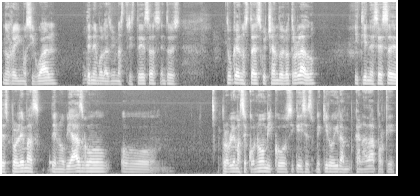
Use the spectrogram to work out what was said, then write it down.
nos reímos igual, tenemos las mismas tristezas. Entonces, tú que nos estás escuchando del otro lado y tienes esos problemas de noviazgo o problemas económicos y que dices, me quiero ir a Canadá porque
